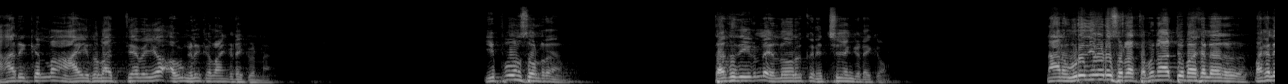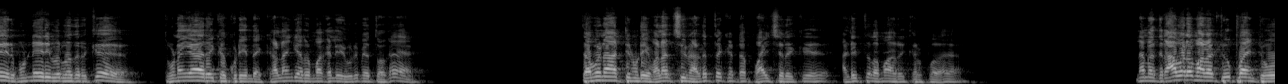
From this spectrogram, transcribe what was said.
யாருக்கெல்லாம் ஆயிரம் ரூபாய் தேவையோ அவங்களுக்கெல்லாம் கிடைக்கும் இப்பவும் சொல்றேன். தகுதியுள்ள எல்லோருக்கும் நிச்சயம் கிடைக்கும். நான் உறுதியோடு சொல்றேன் தமிழ்நாட்டு மகளிர் மகளிர் முன்னேறி வருவதற்கு துணையா இருக்கக்கூடிய இந்த கலைஞர் மகளிர் உரிமை தொகை தமிழ்நாட்டினுடைய வளர்ச்சியின் அடுத்த கட்ட பாய்ச்சலுக்கு அடித்தளமாக இருக்கிறப்ப நம்ம Dravida model two point O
